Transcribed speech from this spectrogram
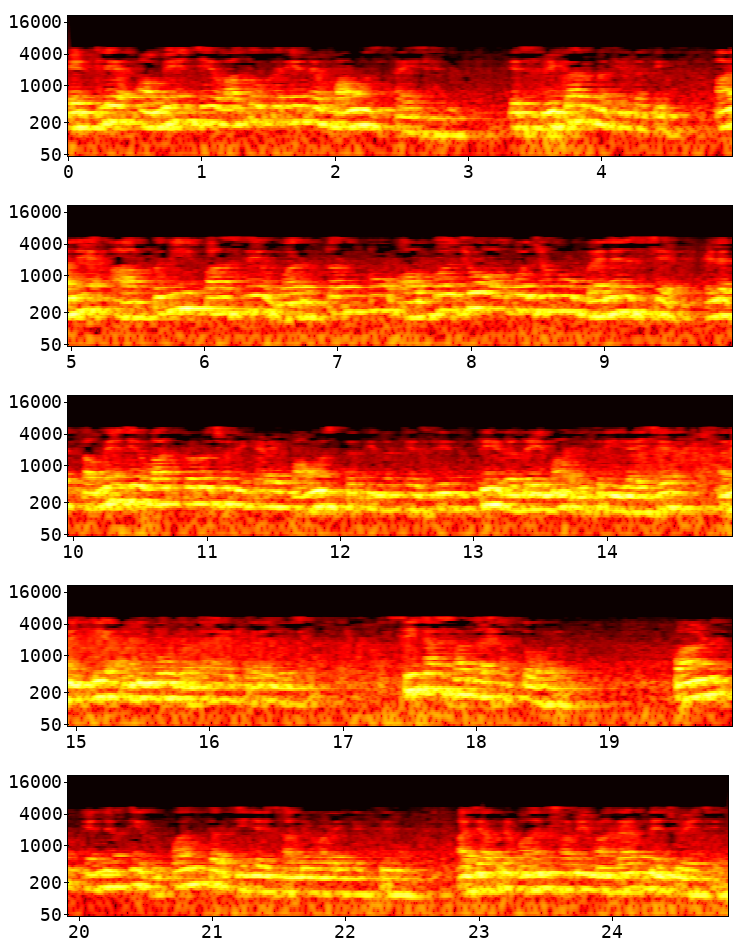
એટલે અમે જે વાતો કરીએ ને બાઉન્સ થાય છે. એ સ્વીકાર નથી થતી. અને આપની પાસે વર્તનનું અબજો અબજોનું બેલેન્સ છે. એટલે તમે જે વાત કરો છો ને ક્યારેય બાઉન્સ થતી નથી. સીધી હૃદયમાં ઉતરી જાય છે અને એ અનુભવ બધાએ કરેલો છે. સીધા સાદા શબ્દો હોય. પણ એનાથી રૂપાંતર થઈ જાય સામેવાળી વ્યક્તિનું. આજે આપણે મહાન સ્વામી મહારાજને જોઈએ છે.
